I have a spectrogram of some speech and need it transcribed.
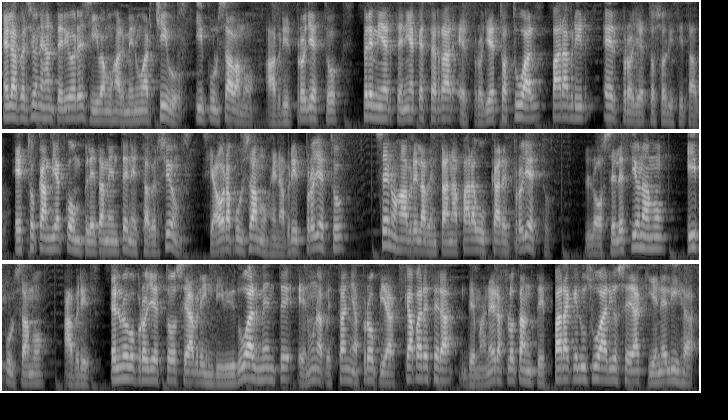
En las versiones anteriores, si íbamos al menú Archivo y pulsábamos Abrir proyecto, Premiere tenía que cerrar el proyecto actual para abrir el proyecto solicitado. Esto cambia completamente en esta versión. Si ahora pulsamos en Abrir proyecto, se nos abre la ventana para buscar el proyecto. Lo seleccionamos y pulsamos abrir. El nuevo proyecto se abre individualmente en una pestaña propia que aparecerá de manera flotante para que el usuario sea quien elija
